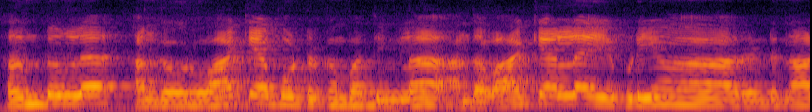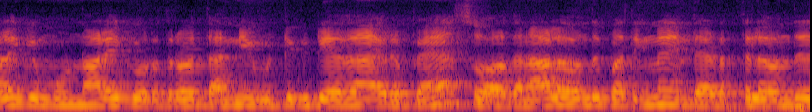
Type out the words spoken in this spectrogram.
அது மட்டும் இல்லை அங்கே ஒரு வாக்கியா போட்டிருக்கோம் பார்த்தீங்களா அந்த வாய்க்காலில் எப்படியும் ரெண்டு நாளைக்கு மூணு நாளைக்கு ஒரு தடவை தண்ணி விட்டுக்கிட்டே தான் இருப்பேன். ஸோ அதனால் வந்து பார்த்திங்கன்னா இந்த இடத்துல வந்து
